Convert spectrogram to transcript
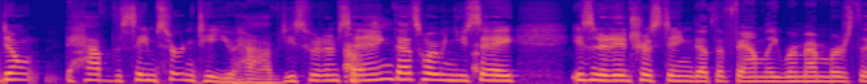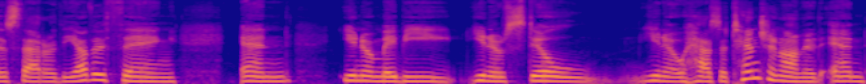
don't have the same certainty you have. Do you see what I'm saying? That's why when you say, "Isn't it interesting that the family remembers this, that, or the other thing," and you know maybe you know still you know has attention on it, and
